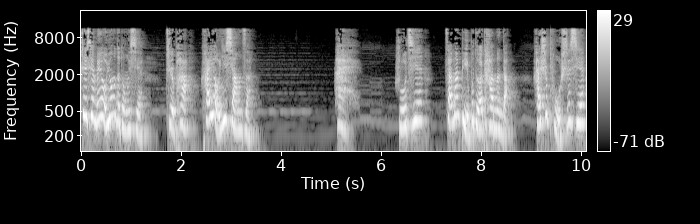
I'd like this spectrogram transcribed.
这些没有用的东西，只怕还有一箱子。唉，如今咱们比不得他们的，还是朴实些，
